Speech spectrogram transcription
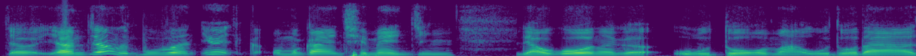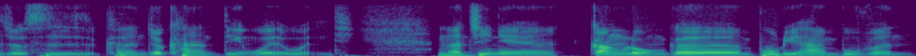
就杨江的部分，因为我们刚才前面已经聊过那个五夺嘛，五夺大家就是可能就看定位的问题。那今年刚龙跟布里汉部分，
